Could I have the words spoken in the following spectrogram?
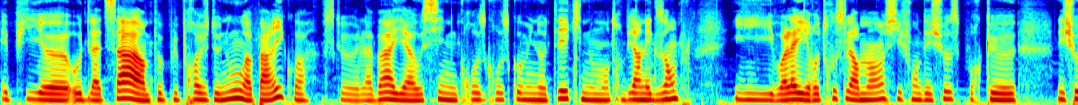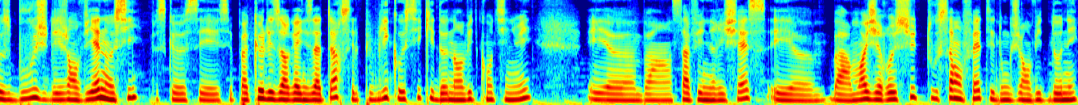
Et puis euh, au-delà de ça, un peu plus proche de nous, à Paris, quoi. Parce que là-bas, il y a aussi une grosse, grosse communauté qui nous montre bien l'exemple. Ils, voilà, ils retroussent leurs manches, ils font des choses pour que les choses bougent, les gens viennent aussi. Parce que c'est c'est pas que les organisateurs, c'est le public aussi qui donne envie de continuer. Et euh, ben, ça fait une richesse. Et euh, bah, moi, j'ai reçu tout ça, en fait, et donc j'ai envie de donner.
